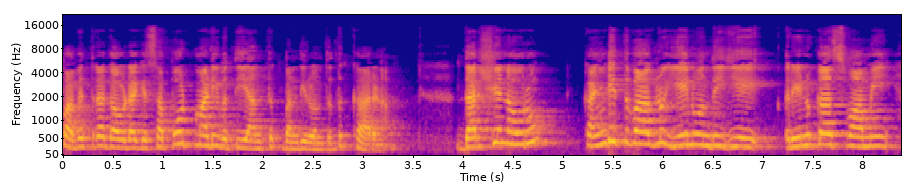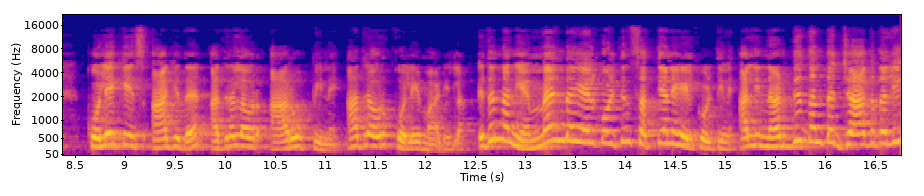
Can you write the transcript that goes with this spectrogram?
ಪವಿತ್ರ ಗೌಡಗೆ ಸಪೋರ್ಟ್ ಮಾಡಿ ಇವತ್ತು ಈ ಹಂತಕ್ಕೆ ಬಂದಿರೋಂಥದ್ದು ಕಾರಣ. ದರ್ಶನ್ ಅವರು ಖಂಡಿತವಾಗ್ಲೂ ಏನು ಒಂದು ಈ ರೇಣುಕಾ ಸ್ವಾಮಿ ಕೊಲೆ ಕೇಸ್ ಆಗಿದೆ, ಅದರಲ್ಲಿ ಅವ್ರ ಆರೋಪಿನೇ. ಆದ್ರೆ ಅವ್ರು ಕೊಲೆ ಮಾಡಿಲ್ಲ. ಇದನ್ನ ನಾನು ಹೆಮ್ಮೆಯಿಂದ ಹೇಳ್ಕೊಳ್ತೀನಿ, ಸತ್ಯನೇ ಹೇಳ್ಕೊಳ್ತೀನಿ. ಅಲ್ಲಿ ನಡೆದಿದ್ದಂತ ಜಾಗದಲ್ಲಿ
